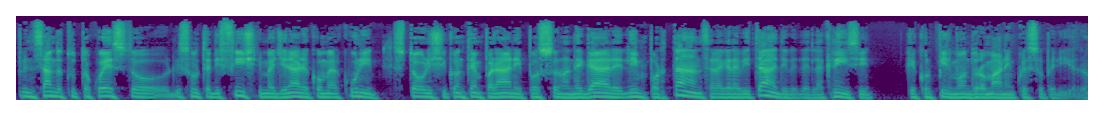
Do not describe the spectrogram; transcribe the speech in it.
pensando a tutto questo, risulta difficile immaginare come alcuni storici contemporanei possono negare l'importanza, la gravità di, della crisi che colpì il mondo romano in questo periodo.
